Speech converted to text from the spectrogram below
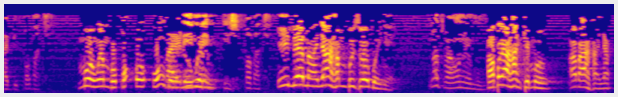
I be poverty. mụ onwe m bụ kpọ- o- My ogbenye real onwe m name is poverty. ile m anya aha m bụzi ogbenye Not my own name. ọ bụghị aha nke m o, ọ bụ aha ya o.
